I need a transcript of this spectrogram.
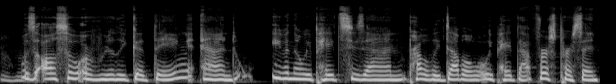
mm-hmm. was also a really good thing. And even though we paid Suzanne probably double what we paid that first person,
